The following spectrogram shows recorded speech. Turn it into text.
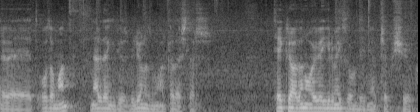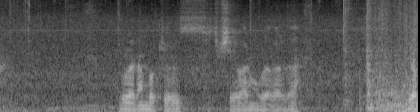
Evet o zaman nereden gidiyoruz biliyor musunuz arkadaşlar? Tekrardan o eve girmek zorundayım. Yapacak bir şey yok. Buradan bakıyoruz. Hiçbir şey var mı buralarda? Yok.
